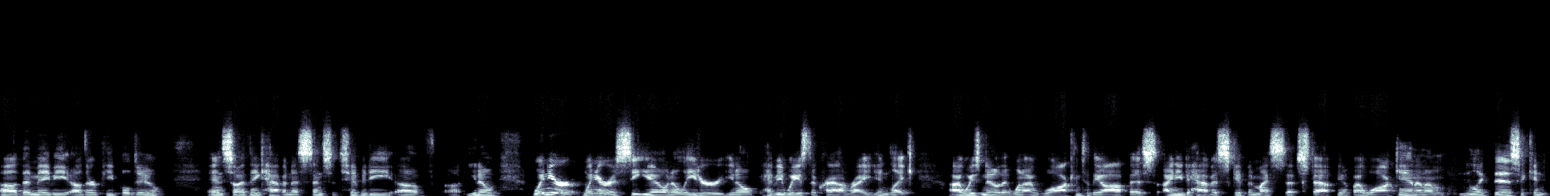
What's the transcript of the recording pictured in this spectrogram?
uh, than maybe other people do. And so I think having a sensitivity of, uh, you know, when you're when you're a CEO and a leader, you know, heavy weighs the crown, right? And like I always know that when I walk into the office, I need to have a skip in my step. You know, if I walk in and I'm like this, it can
